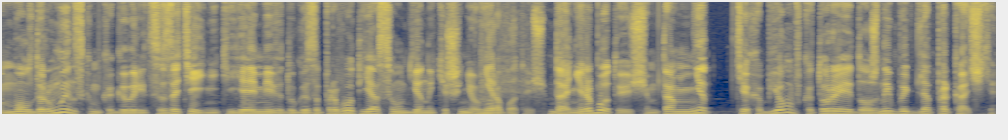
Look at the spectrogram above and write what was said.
молдо-румынском, как говорится, затейнике. Я имею в виду газопровод Яса, Унден и Кишинев. Не работающим. Да, не работающим. Там нет тех объемов, которые должны быть для прокачки.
